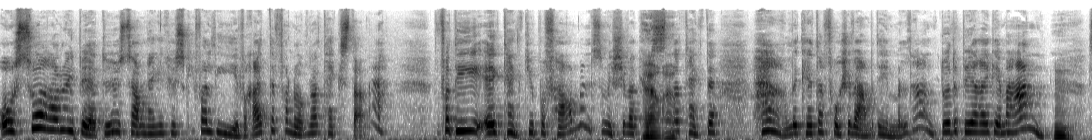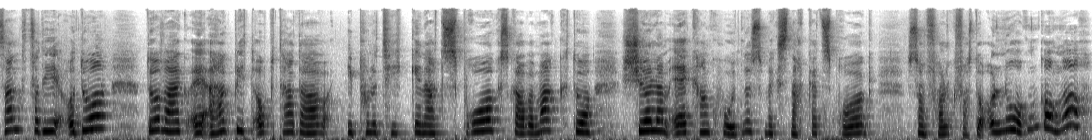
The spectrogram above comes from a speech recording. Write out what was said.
og så har du i bedehussammenheng Jeg husker jeg var livredd for noen av tekstene. Fordi jeg tenkte jo på far min, som ikke var kristen, Ja, ja. og tenkte herlighet, han får ikke være med til himmelen, han. Da er det bedre jeg er med han. Sant? Fordi, og da, da var jeg, jeg har blitt opptatt av i politikken at språk skaper makt. Og selv om jeg kan kodene, så må jeg snakke et språk som folk forstår. Og noen ganger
